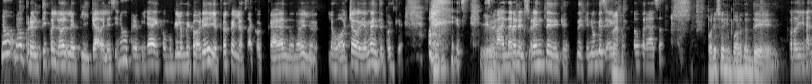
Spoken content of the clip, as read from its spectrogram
No, no, pero el tipo no le explicaba, le decía, no, pero mira, como que lo mejoré y el profe lo sacó cagando, ¿no? Y lo, los bochó, obviamente, porque se mandaron el frente de que, de que nunca se habían bueno, brazos. Por eso es importante Coordinar.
